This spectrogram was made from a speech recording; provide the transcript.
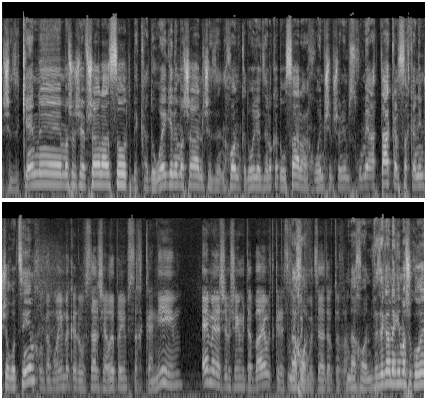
שזה כן אה, משהו שאפשר לעשות, בכדורגל למשל, שזה, נכון, כדורגל זה לא כדורסל, אנחנו רואים שמשלמים סכומי עתק על שחקנים שרוצים. אנחנו גם רואים בכדורסל שהרבה פעמים שחקנים, הם אלה שמשלמים את ה buy-out כדי לשחק נכון. בקבוצה יותר טובה. נכון, וזה גם נגיד מה שקורה,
